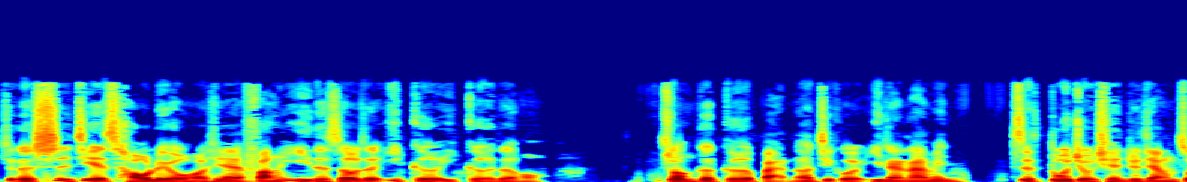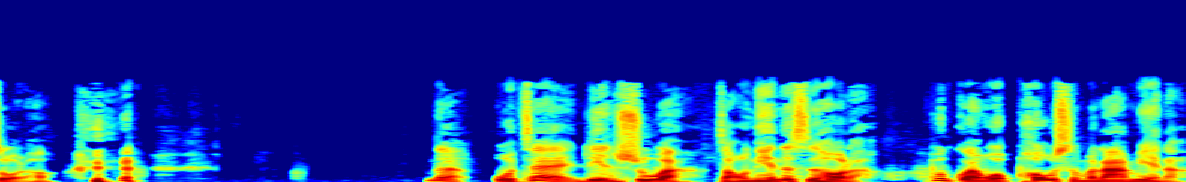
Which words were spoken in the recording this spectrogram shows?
这个世界潮流哈，现在防疫的时候这一格一格的哈，装个隔板，然后结果一兰拉面这多久前就这样做了哈，那我在脸书啊早年的时候啦，不管我 PO 什么拉面啊。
